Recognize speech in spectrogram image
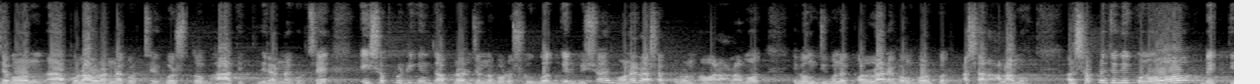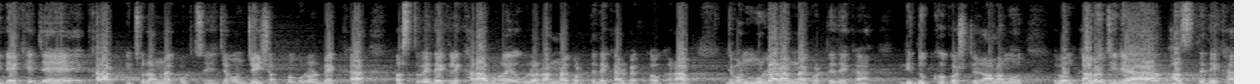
যেমন পোলাও রান্না করছে গোস্ত ভাত ইত্যাদি রান্না করছে, এই স্বপ্নটি কিন্তু আপনার জন্য বড় সৌভাগ্যের বিষয়। মনের আশা পূরণ হওয়ার আলামত এবং জীবনে কল্যাণ এবং বরকত আসার আলামত। আর স্বপ্নে যদি কোনো ব্যক্তি দেখে যে খারাপ কিছু রান্না করছে, যেমন যেই স্বপ্নগুলোর ব্যাখ্যা বাস্তবে দেখলে খারাপ হয়, ওগুলো রান্না করতে দেখার ব্যাখ্যাও খারাপ। যেমন মূলা রান্না করতে দেখা, এটি দুঃখ কষ্টের আলামত। এবং কালো জিরা ভাজতে দেখা,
